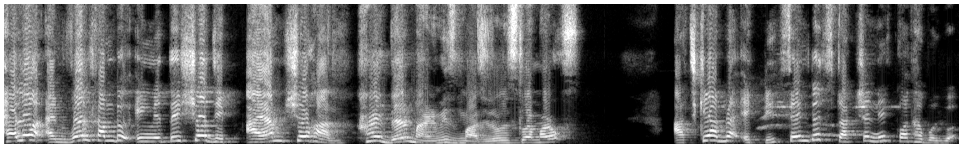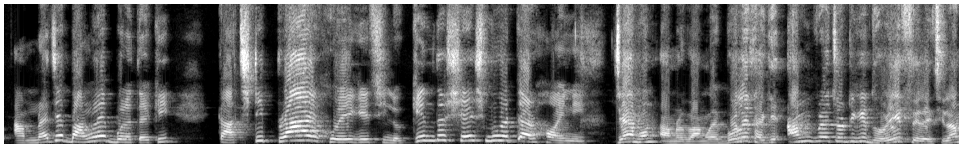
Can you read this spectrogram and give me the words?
Hello and welcome to English with Shojip. I am Shohan. Hi there, my name is Majidul Islam Araf. আজকে আমরা একটি সেন্টেন্স স্ট্রাকচার নিয়ে কথা বলব আমরা যে বাংলায় বলে থাকি কাজটি প্রায় হয়ে গেছিল কিন্তু শেষ মুহূর্তে আর হয়নি যেমন আমরা বাংলায় বলে থাকি আমি প্রায় চটিকে ধরেই ফেলেছিলাম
